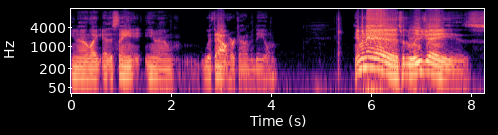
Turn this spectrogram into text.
you know, like at the same, you know, without her kind of a deal. Jimenez for the Blue Jays.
